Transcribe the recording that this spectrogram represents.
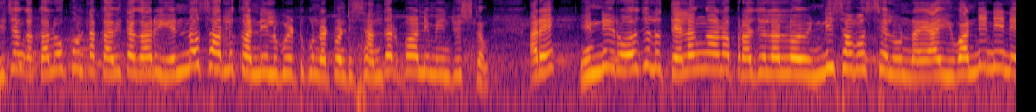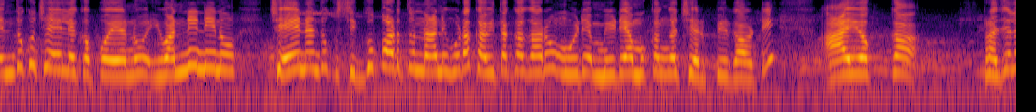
నిజంగా కల్వకుంట్ల కవిత గారు ఎన్నోసార్లు కన్నీళ్ళు పెట్టుకున్నటువంటి సందర్భాన్ని మేము చూసినాం. అరే ఇన్ని రోజులు తెలంగాణ ప్రజలలో ఇన్ని సమస్యలు ఉన్నాయా ఇవన్నీ నేను ఎందుకు చేయలేకపోయాను? ఇవన్నీ నేను చేయనందుకు సిగ్గుపడుతున్నా అని కూడా కవితక్క గారు మీడియా మీడియా ముఖంగా చెప్పారు కాబట్టి ఆ యొక్క ప్రజల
